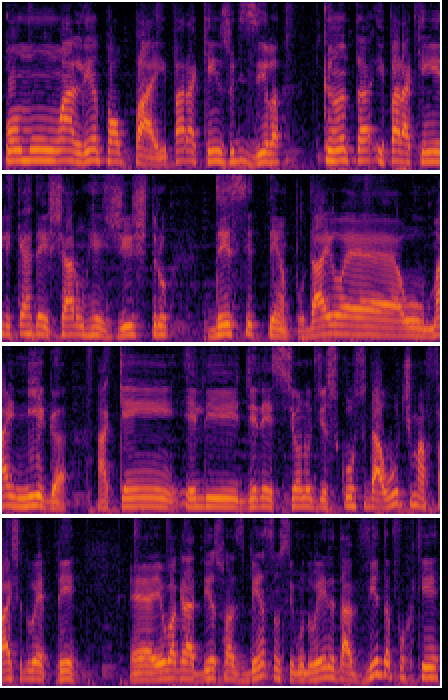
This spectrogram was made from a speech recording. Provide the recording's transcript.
como um alento ao pai, para quem Zudzilla canta e para quem ele quer deixar um registro desse tempo. Daio é o Mainiga, a quem ele direciona o discurso da última faixa do EP. É, eu agradeço as bênçãos, segundo ele, da vida, porque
